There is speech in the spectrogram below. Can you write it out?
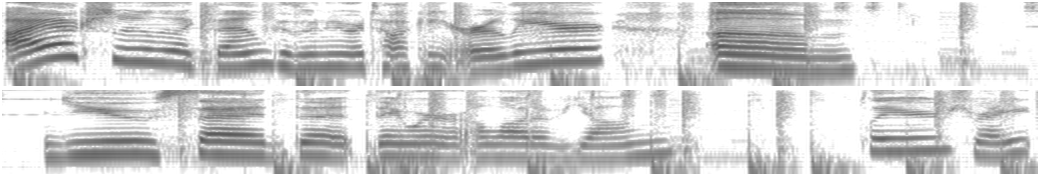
I actually really like them because when we were talking earlier, um, you said that they were a lot of young players, right?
